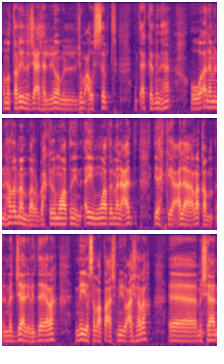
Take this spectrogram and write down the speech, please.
فمضطرين نرجع لها اليوم الجمعة والسبت متأكد منها. وأنا من هذا المنبر بحكي للمواطنين أي مواطن ما نعد يحكي على رقم المجاني في الدائرة 117 110 مشان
